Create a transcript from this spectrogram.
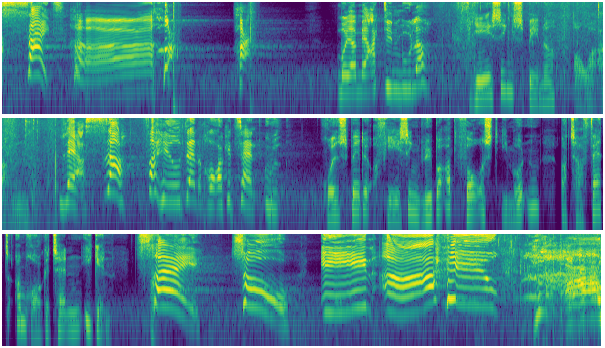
Sejt. Ha! Ha! Ha! Må jeg mærke dine muller? Fjæsing spænder over armen. Lad os så få hævet den rokketand ud. Rødspætte og Fjæsing løber op forrest i munden og tager fat om rokketanden igen. 3, 2, 1 og hiv! Au,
